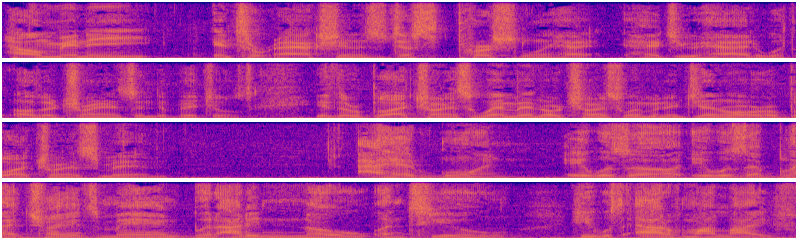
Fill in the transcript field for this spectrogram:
how many interactions just personally had, had you had with other trans individuals, either black trans women or trans women in general or black trans men? I had one. It was a it was a black trans man, but I didn't know until he was out of my life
